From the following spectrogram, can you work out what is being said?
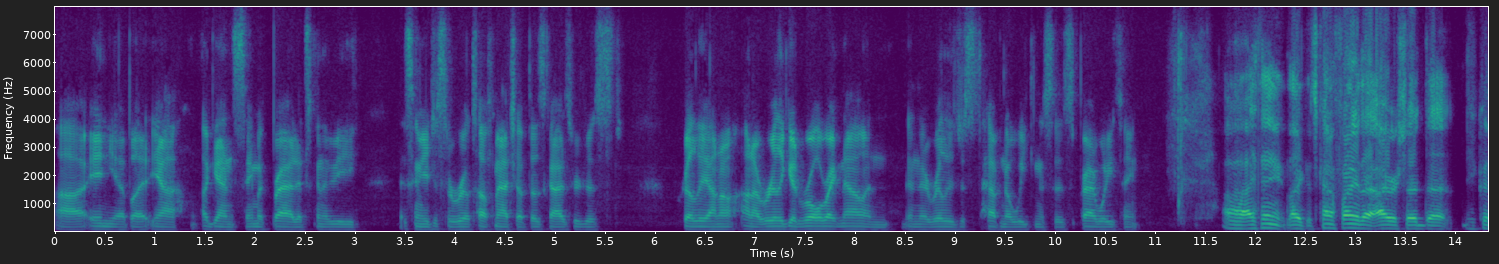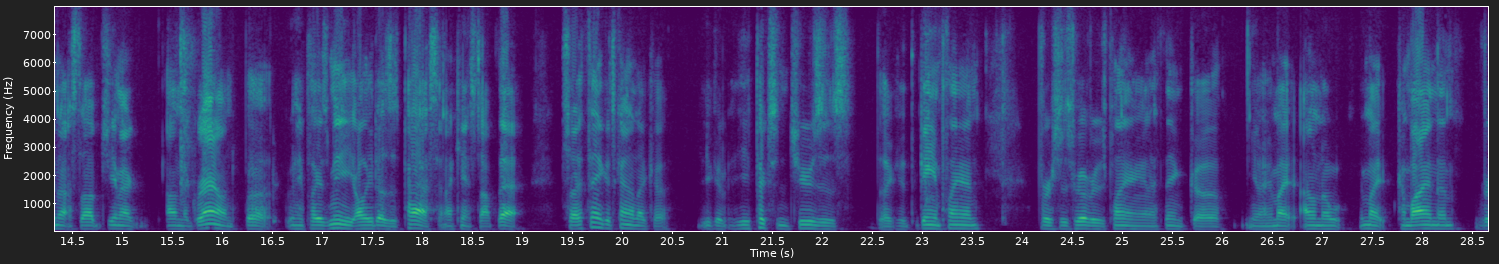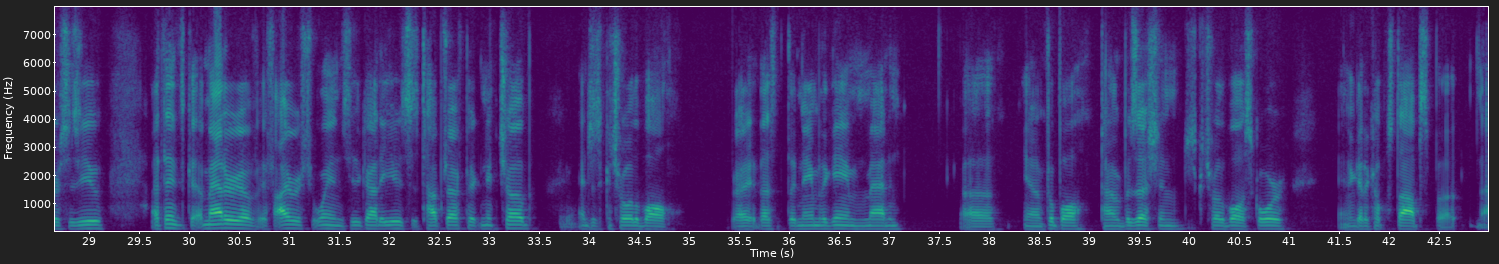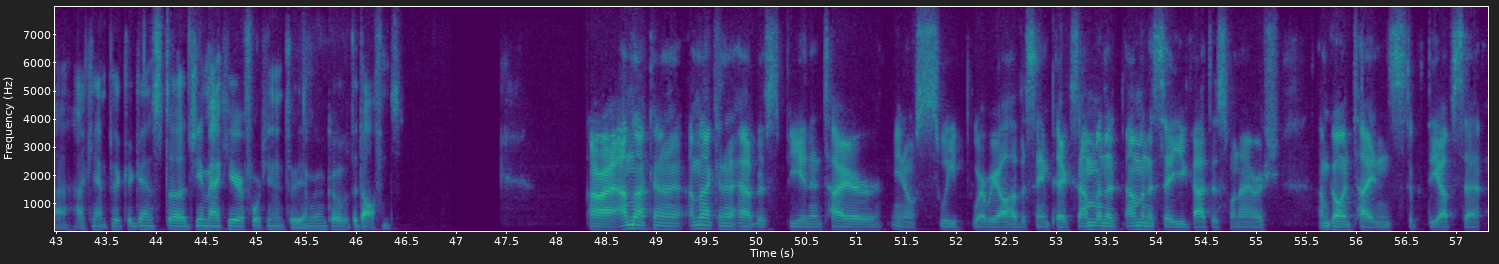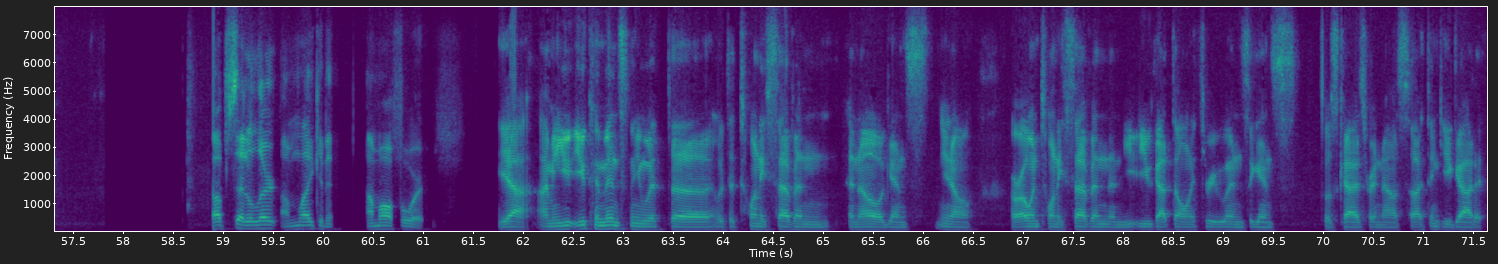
uh, in you. But yeah, again, same with Brad. It's gonna be it's gonna be just a real tough matchup. Those guys are just really on a on a really good roll right now, and and they really just have no weaknesses. Brad, what do you think? Uh, I think like it's kind of funny that Irish said that he could not stop GMAC on the ground, but when he plays me, all he does is pass, and I can't stop that. So I think it's kind of like a you could he picks and chooses like the game plan versus whoever is playing. And I think uh, you know he might I don't know he might combine them versus you. I think it's a matter of if Irish wins, he's got to use his top draft pick Nick Chubb and just control the ball. Right, that's the name of the game, Madden. Uh, you know, football, time of possession, just control the ball, score. and get a couple stops. But nah, I can't pick against uh, GMAC here, 14 and three. I'm going to go with the Dolphins. All right, I'm not gonna I'm not gonna have this be an entire you know sweep where we all have the same picks. I'm gonna I'm gonna say you got this one, Irish. I'm going Titans with the upset. Upset alert! I'm liking it. I'm all for it. Yeah, I mean you, you convinced me with the with the 27 and 0 against you know or 0 and 27, and you, you got the only three wins against those guys right now. So I think you got it.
